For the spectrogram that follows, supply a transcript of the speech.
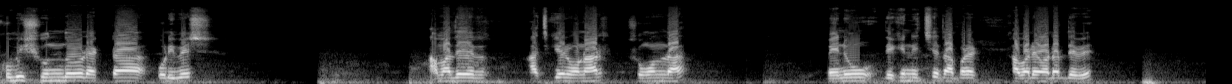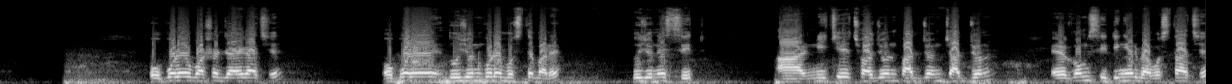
খুবই সুন্দর একটা পরিবেশ। আমাদের আজকের ওনার সুমনদা। মেনু দেখে নিচ্ছে, তারপরে খাবারে অর্ডার দেবে। ওপরেও বসার জায়গা আছে। ওপরে দুজন করে বসতে পারে, দুজনের সিট। আর নিচে ছজন, পাঁচজন, চারজন এরকম সিটিংয়ের ব্যবস্থা আছে।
